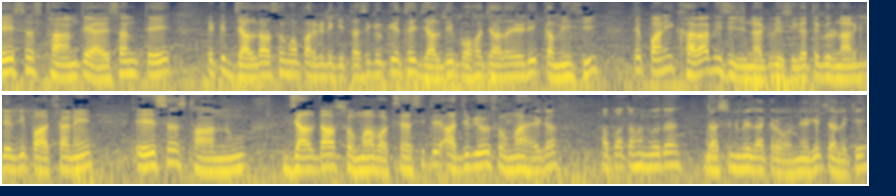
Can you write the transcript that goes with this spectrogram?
ਇਸ ਸਥਾਨ ਤੇ ਆਏ ਸਨ ਤੇ ਇੱਕ ਜਲ ਦਾ ਸੋਮਾ ਪ੍ਰਗਟ ਕੀਤਾ ਸੀ, ਕਿਉਂਕਿ ਇੱਥੇ ਜਲ ਦੀ ਬਹੁਤ ਜ਼ਿਆਦਾ ਜਿਹੜੀ ਕਮੀ ਸੀ ਤੇ ਪਾਣੀ ਖਰਾ ਵੀ ਸੀ, ਜਿੰਨਾ ਕੁ ਵੀ ਸੀਗਾ। ਤੇ ਗੁਰੂ ਨਾਨਕ ਦੇਵ ਜੀ ਪਾਤਸ਼ਾਹ ਨੇ ਇਸ ਸਥਾਨ ਨੂੰ ਜਲ ਦਾ ਸੋਮਾ ਬਖਸ਼ਿਆ ਸੀ ਤੇ ਅੱਜ ਵੀ ਉਹ ਸੋਮਾ ਹੈਗਾ। ਆਪਾਂ ਤੁਹਾਨੂੰ ਉਹਦਾ ਦਰਸ਼ਨ ਮੇਲਾ ਕਰਵਾਉਂਦੇ ਹੈਗੇ ਚੱਲ ਕੇ।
